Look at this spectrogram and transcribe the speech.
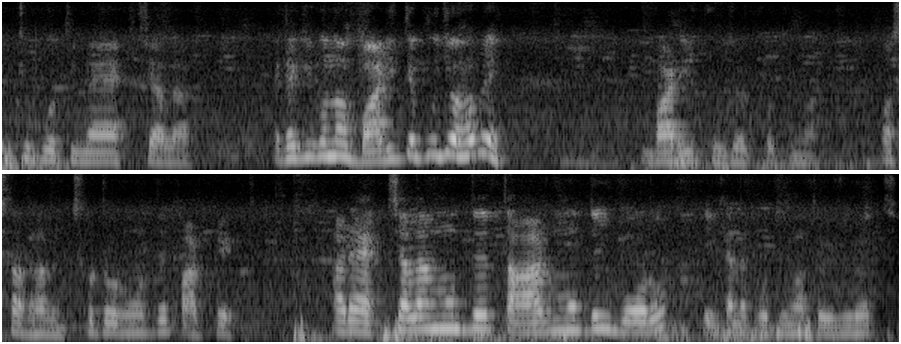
একটি প্রতিমা, এক চালার এটা কি কোনো বাড়িতে পুজো হবে? বাড়ির পুজোর প্রতিমা। অসাধারণ, ছোটোর মধ্যে পারফেক্ট আর এক চালার মধ্যে, তার মধ্যেই বড়, এখানে প্রতিমা তৈরি হচ্ছে।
